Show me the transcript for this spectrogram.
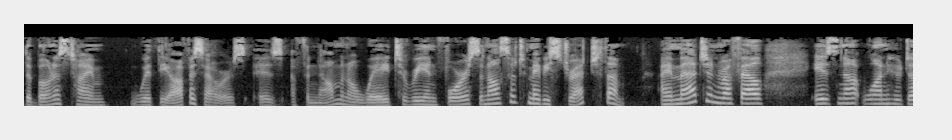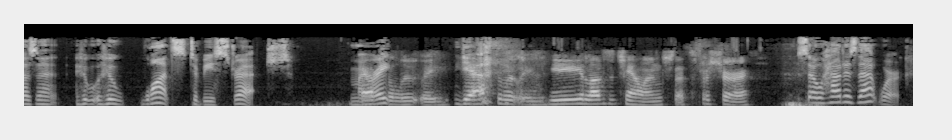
the bonus time with the office hours is a phenomenal way to reinforce and also to maybe stretch them. I imagine Rafael is not one who doesn't, who, who wants to be stretched. Am I Absolutely. right? Absolutely. Yeah. Absolutely. He loves a challenge, that's for sure. So how does that work?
